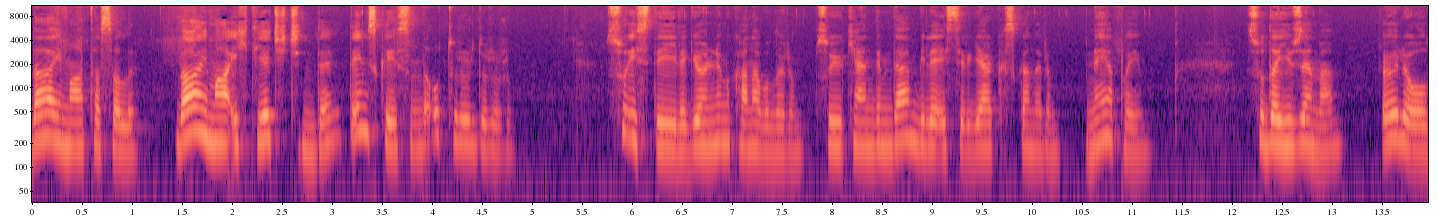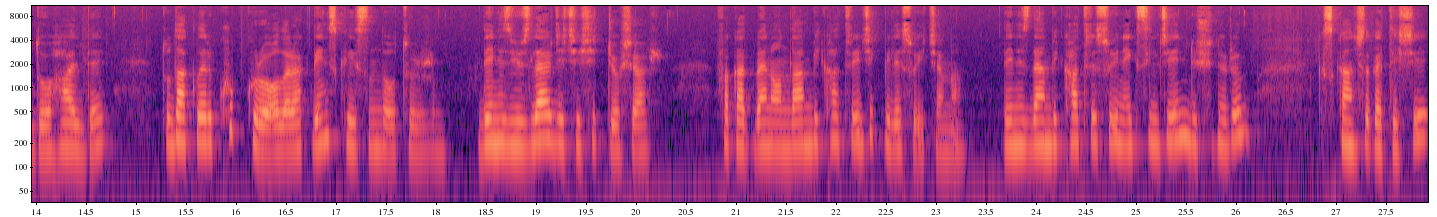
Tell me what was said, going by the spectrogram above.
daima tasalı, daima ihtiyaç içinde deniz kıyısında oturur dururum. Su isteğiyle gönlümü kana bularım. Suyu kendimden bile esirger kıskanırım. Ne yapayım? Suda yüzemem. Öyle olduğu halde dudakları kupkuru olarak deniz kıyısında otururum. Deniz yüzlerce çeşit coşar. Fakat ben ondan bir katrecik bile su içemem. Denizden bir katre suyun eksileceğini düşünürüm. Kıskançlık ateşi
